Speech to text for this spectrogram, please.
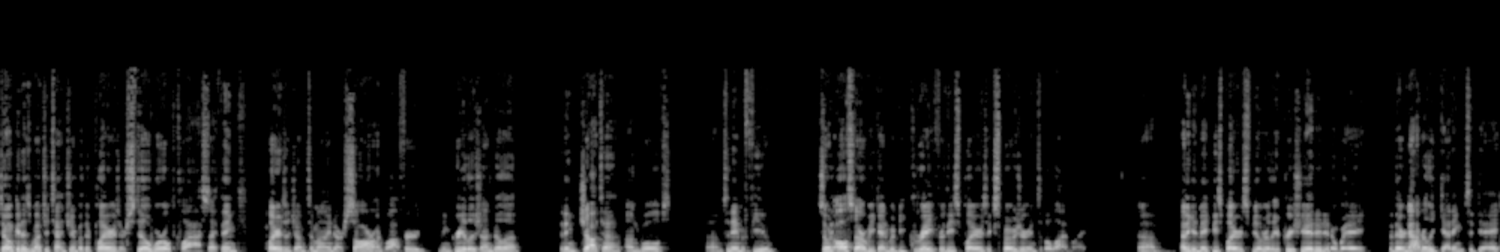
don't get as much attention, but their players are still world class. I think players that jump to mind are Sarr on Watford, I think Grealish on Villa, I think Jota on Wolves, um, to name a few. So an All Star weekend would be great for these players' exposure into the limelight. Um, I think it'd make these players feel really appreciated in a way that they're not really getting today.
